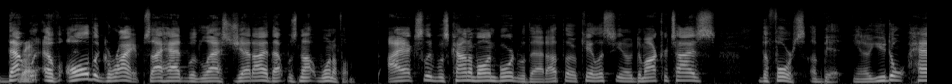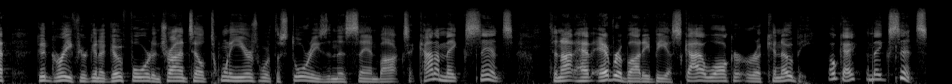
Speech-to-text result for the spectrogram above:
That Right. wa- of all the gripes I had with Last Jedi, that was not one of them. I actually was kind of on board with that. I thought, okay, let's, you know, democratize the force a bit. You know, you don't have good grief, you're going to go forward and try and tell 20 years worth of stories in this sandbox. It kind of makes sense to not have everybody be a Skywalker or a Kenobi. Okay, it makes sense.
